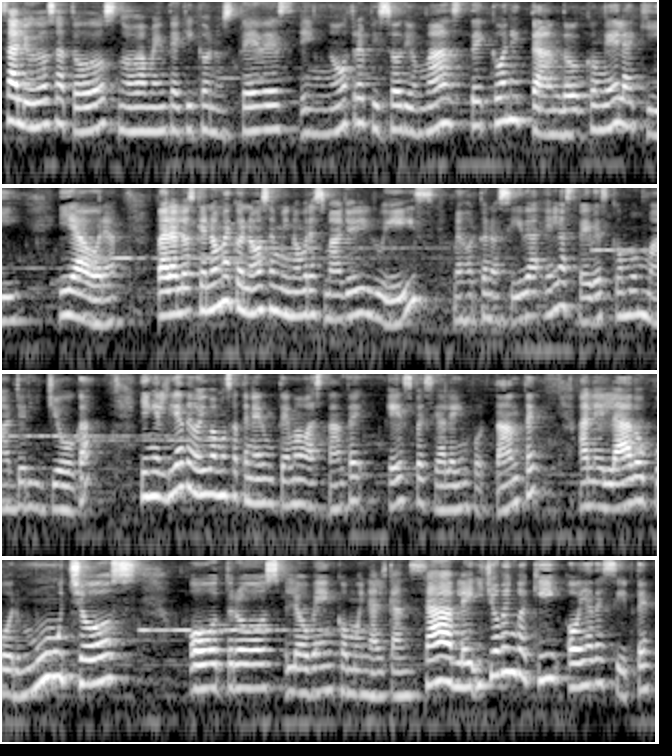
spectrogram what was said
Saludos a todos nuevamente aquí con ustedes en otro episodio más de Conectando con él aquí y ahora. Para los que no me conocen, mi nombre es Marjorie Ruiz, mejor conocida en las redes como Marjorie Yoga. Y en el día de hoy vamos a tener un tema bastante especial e importante, anhelado por muchos, otros lo ven como inalcanzable y yo vengo aquí hoy a decirte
